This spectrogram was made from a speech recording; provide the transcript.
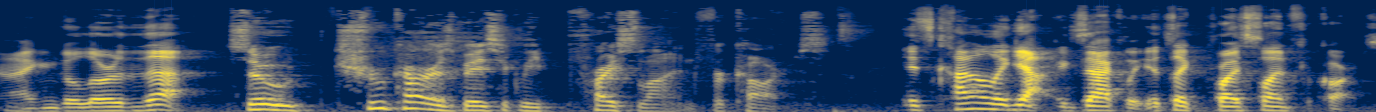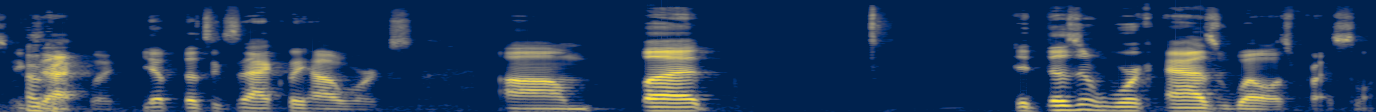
and I can go lower than that. So TrueCar is basically Priceline for cars. It's kind of like yeah, exactly. It's like Priceline for cars. Exactly. Yep, that's exactly how it works. Um, but it doesn't work as well as Priceline.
